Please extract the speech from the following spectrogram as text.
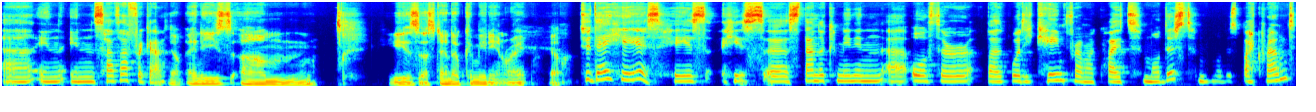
Uh, in in South Africa. Yeah, and he's um, he is a stand-up comedian, right? Yeah. Today he is. He is he's a stand-up comedian, uh, author, but what he came from a quite modest, modest background,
